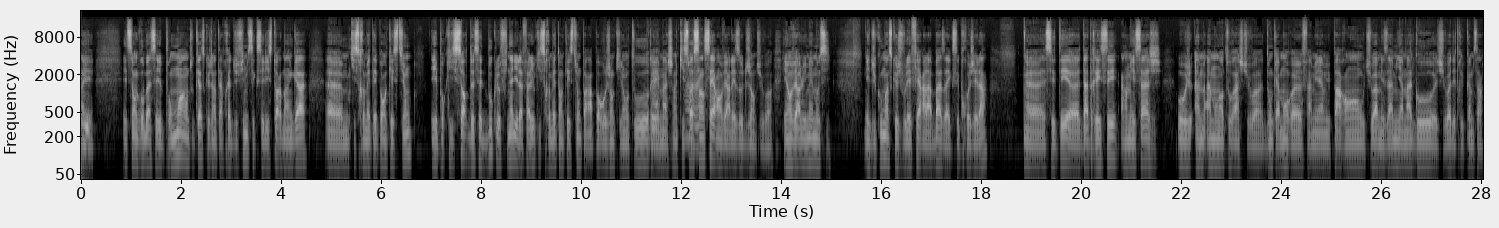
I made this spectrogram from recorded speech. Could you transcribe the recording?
Oui. Et, et tu sais, en gros, bah, c'est pour moi, en tout cas, ce que j'interprète du film, c'est que c'est l'histoire d'un gars euh, qui se remettait pas en question. Et pour qu'il sorte de cette boucle, au final, il a fallu qu'il se remette en question par rapport aux gens qui l'entourent Ouais. et machin, qu'il soit ouais. sincère envers les autres gens, tu vois, et envers lui-même aussi. Et du coup, moi, ce que je voulais faire à la base avec ces projets-là, euh, c'était euh, d'adresser un message au- à, m- à mon entourage, tu vois. Donc à mon ref, à mes, à mes parents, ou tu vois, à mes amis, à ma go, euh, tu vois, des trucs comme ça.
